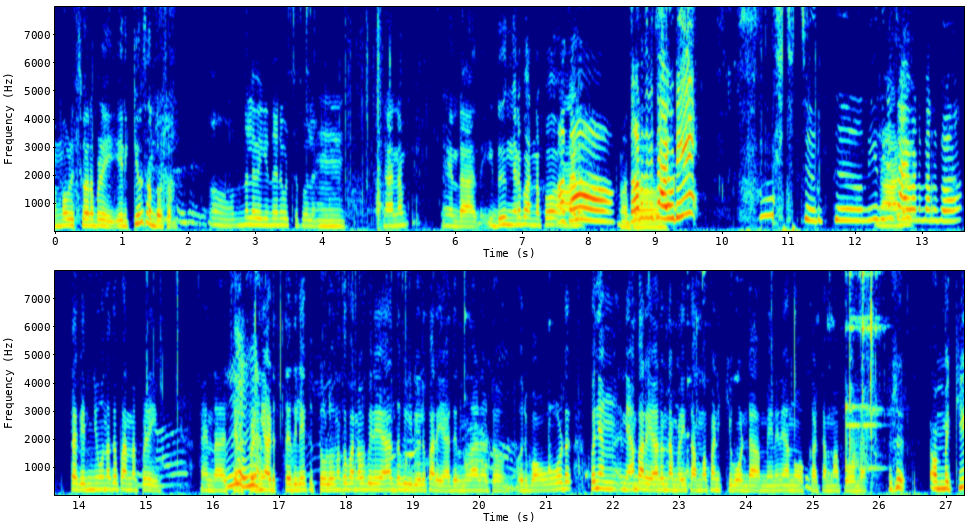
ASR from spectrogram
അമ്മ വിളിച്ചു പറഞ്ഞപ്പോഴേ എനിക്കൊരു സന്തോഷം. ഇന്നലെ വൈകുന്നേരം വിളിച്ച പോലെ. കാരണം എന്താ ഇത് ഇങ്ങനെ പറഞ്ഞപ്പോ തികഞ്ഞു എന്നൊക്കെ പറഞ്ഞപ്പോഴേ എന്താ ചിലപ്പോ ഇനി അടുത്തതിലേ കിട്ടുള്ളൂ എന്നൊക്കെ പറഞ്ഞപ്പോ പിന്നെ അത് വീഡിയോയിൽ പറയാതിരുന്നതാണ് കേട്ടോ. ഒരുപാട് ഇപ്പൊ ഞാൻ ഞാൻ പറയാറുണ്ട് നമ്മളെ ഈ അമ്മ പണിക്ക് പോണ്ട അമ്മേനെ ഞാൻ നോക്കട്ടെ അമ്മ പോണ്ട. പക്ഷെ അമ്മയ്ക്ക്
